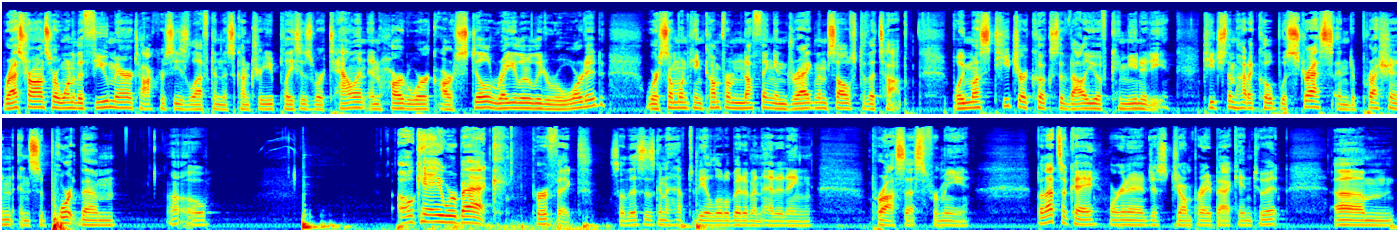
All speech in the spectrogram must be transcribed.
Restaurants are one of the few meritocracies left in this country, places where talent and hard work are still regularly rewarded, where someone can come from nothing and drag themselves to the top. But we must teach our cooks the value of community, teach them how to cope with stress and depression, and support them. Uh oh. Okay, we're back. Perfect. So this is going to have to be a little bit of an editing process for me. But that's okay. We're going to just jump right back into it. Um,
